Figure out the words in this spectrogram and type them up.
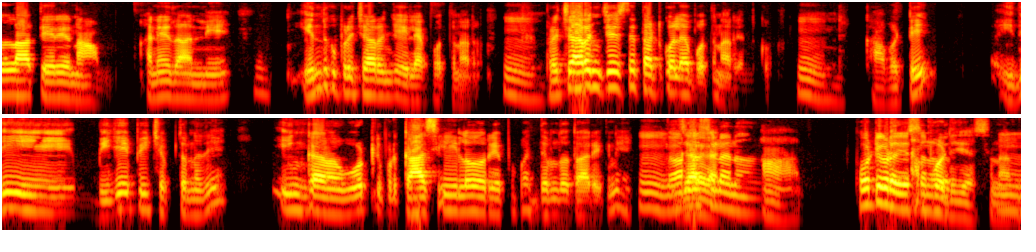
అల్లా తేరే నామ్ అనే దాన్ని. ఎందుకు ప్రచారం చేయలేకపోతున్నారు? ప్రచారం చేస్తే తట్టుకోలేకపోతున్నారు ఎందుకు? కాబట్టి ఇది బీజేపీ చెప్తున్నది. ఇంకా ఓట్లు ఇప్పుడు కాశీలో రేపు పద్దెనిమిదో తారీఖుని పోటీ కూడా చేస్తున్నారు. పోటీ చేస్తున్నారు.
